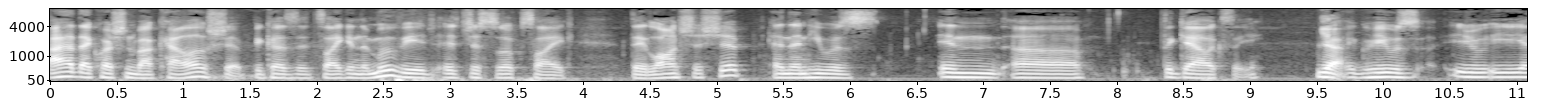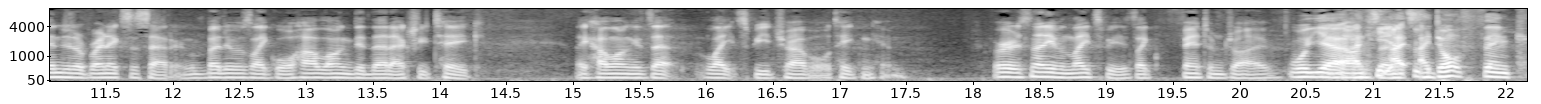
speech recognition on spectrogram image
I had that question about Kal-El's ship because it's like in the movie it, it just looks like they launched a ship and then he was in uh, the galaxy. yeah. Like, he was he, he ended up right next to Saturn, but it was like, well, how long did that actually take? Like, how long is that light speed travel taking him, or it's not even light speed. It's like phantom drive. Well, yeah, I, I, I don't think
